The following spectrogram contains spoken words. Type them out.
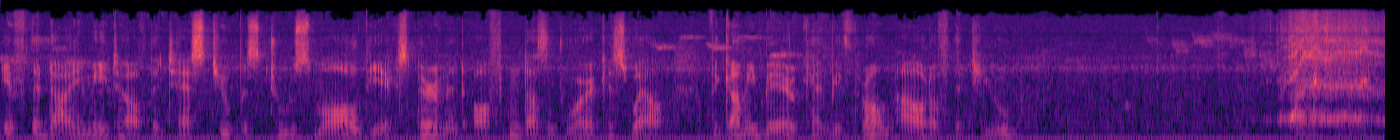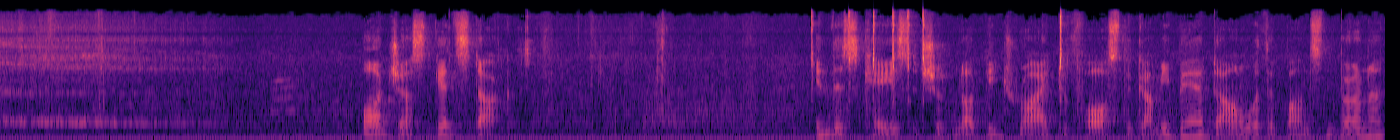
If the diameter of the test tube is too small the experiment often doesn't work as well. The gummy bear can be thrown out of the tube or just get stuck. In this case it should not be tried to force the gummy bear down with a Bunsen burner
